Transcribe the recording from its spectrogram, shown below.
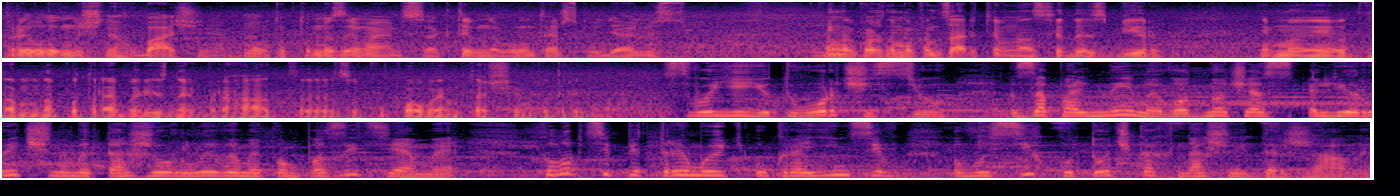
прилади ночного бачення. Ну тобто ми займаємося активно волонтерською діяльністю. Ну, На кожному концерті в нас іде збір, і ми там на потреби різних бригад е, закуповуємо те, що їм потрібно. Своєю творчістю, запальними, водночас ліричними та журливими композиціями хлопці підтримують українців в усіх куточках нашої держави.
